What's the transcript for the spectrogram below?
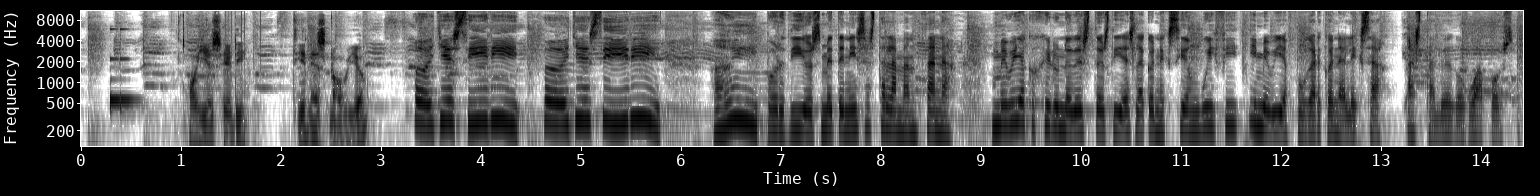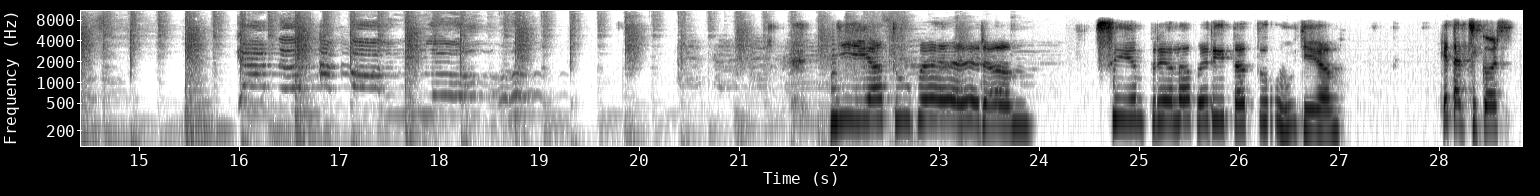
Oye Siri, ¿tienes novio? Oye Siri, oye Siri. Ay, por Dios, me tenéis hasta la manzana. Me voy a coger uno de estos días la conexión wifi y me voy a fugar con Alexa. Hasta luego, guapos. Ya tu siempre a la verita tuya. ¿Qué tal, chicos?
